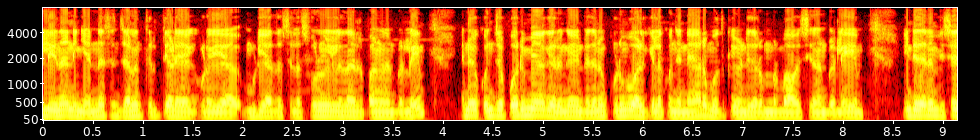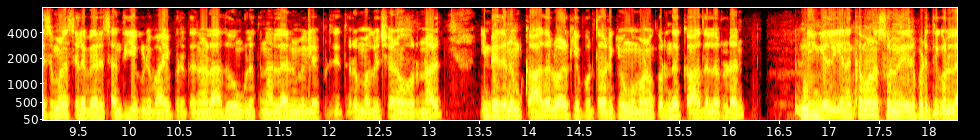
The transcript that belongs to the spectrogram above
இல்லைன்னா நீங்கள் என்ன செஞ்சாலும் திருப்தி அடையக்கூடிய முடியாத சில சூழ்நிலையில் தான் இருப்பாங்க நண்பர்களே. எனவே கொஞ்சம் பொறுமையாக இருங்க. இன்றைய தினம் குடும்ப வாழ்க்கையில் கொஞ்சம் நேரம் ஒதுக்க வேண்டியது ரொம்ப ரொம்ப அவசியம் நண்பர்களே. இன்றைய தினம் விசேஷமான சில பேர் சந்திக்கக்கூடிய வாய்ப்பு இருக்கிறதுனால அது உங்களுக்கு நல்ல நன்மைகளை ஏற்படுத்தி தரும். மகிழ்ச்சியான ஒரு நாள். இன்றைய தினம் காதல் வாழ்க்கையை பொறுத்த வரைக்கும் உங்கள் மனக்குறந்த காதலருடன் நீங்கள் இணக்கமான சூழ்நிலை ஏற்படுத்திக் கொள்ள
